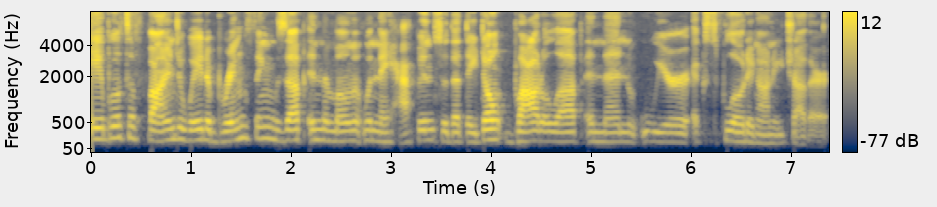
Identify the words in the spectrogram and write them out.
able to find a way to bring things up in the moment when they happen so that they don't bottle up and then we're exploding on each other.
